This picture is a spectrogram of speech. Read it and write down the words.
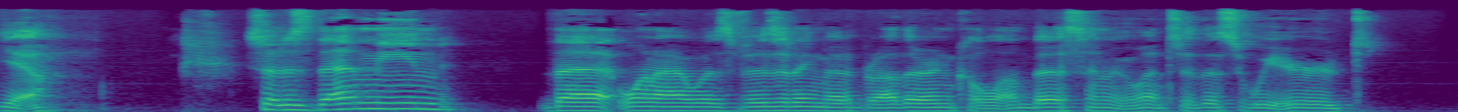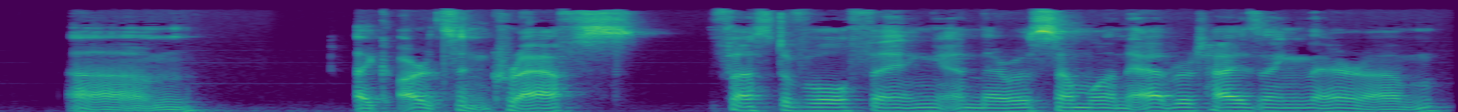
Yeah. So does that mean that when I was visiting my brother in Columbus and we went to this weird um like arts and crafts festival thing and there was someone advertising their um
